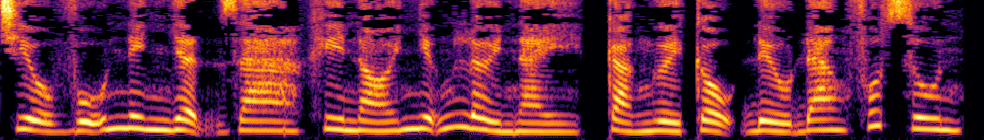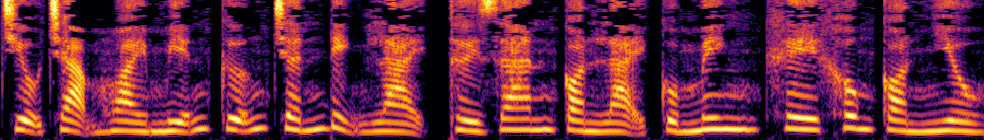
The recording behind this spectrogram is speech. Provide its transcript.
Triệu Vũ Ninh nhận ra khi nói những lời này, cả người cậu đều đang phút run, Triệu Trạm Hoài miễn cưỡng chấn định lại, thời gian còn lại của Minh Khê không còn nhiều,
